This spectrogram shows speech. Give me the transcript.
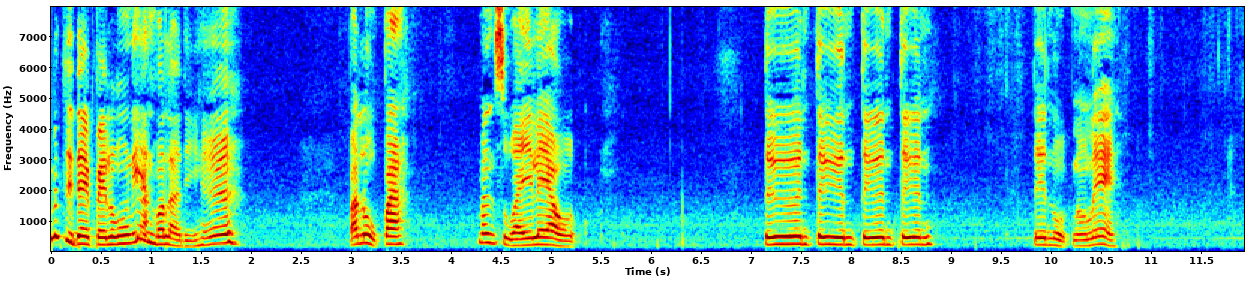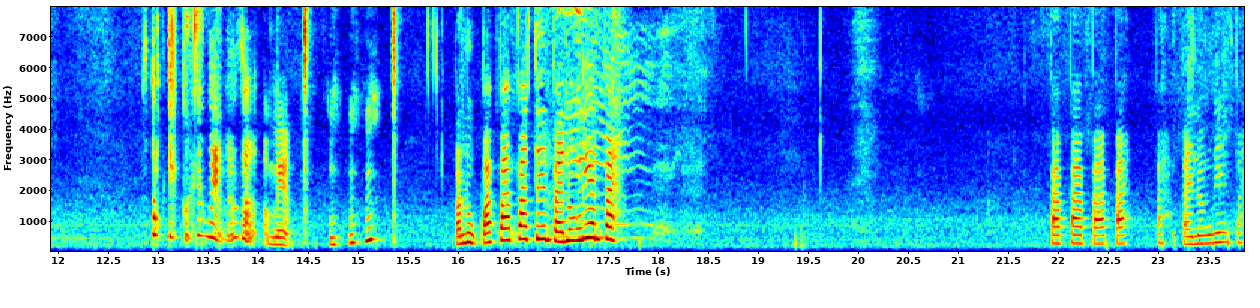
มันสิได้ไปโรงเรียนบ่ล่ะดิเฮ้อ ปะลูกปะมันสวยแล้ว ตื่นตื่นตื่นตื่นตื่นลูกน้องเล่ตอกแก๊กก๊กแก๊กแก๊กแก๊กเอาแม่ปะลูกปะปะปะตื่นไปโรงเรียนปะปะปะปะปะปะไปโรงเรียนปะ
